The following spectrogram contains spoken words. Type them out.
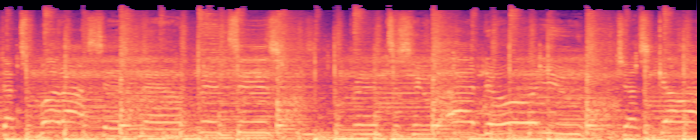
That's what I said now. Princes, princes who adore you. Just go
